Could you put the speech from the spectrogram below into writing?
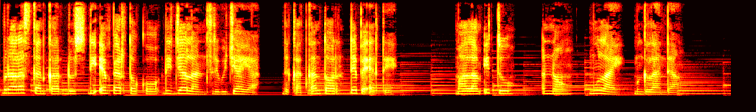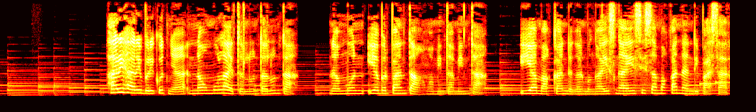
beralaskan kardus di emper toko di Jalan Sriwijaya, dekat kantor DPRD. Malam itu, Enong mulai menggelandang. Hari-hari berikutnya, Enong mulai terlunta-lunta. Namun, ia berpantang meminta-minta. Ia makan dengan mengais-ngais sisa makanan di pasar.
